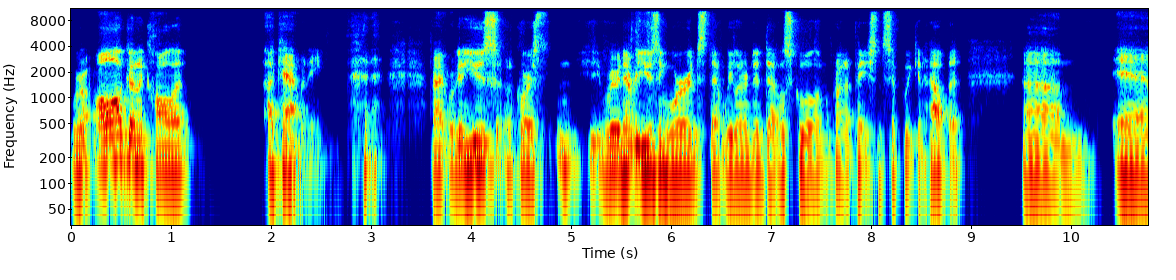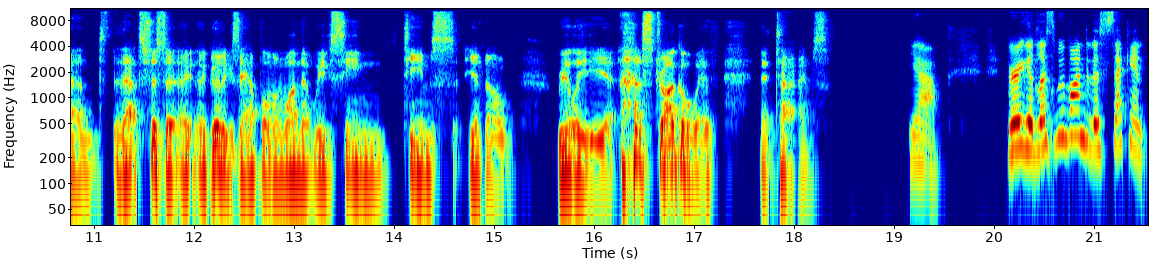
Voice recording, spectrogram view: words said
we're all going to call it a cavity. right? We're going to use, of course, we're never using words that we learned in dental school in front of patients if we can help it. Um, and that's just a, a, good example and one that we've seen teams, you know, really struggle with at times. Yeah. Very good. Let's move on to the second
